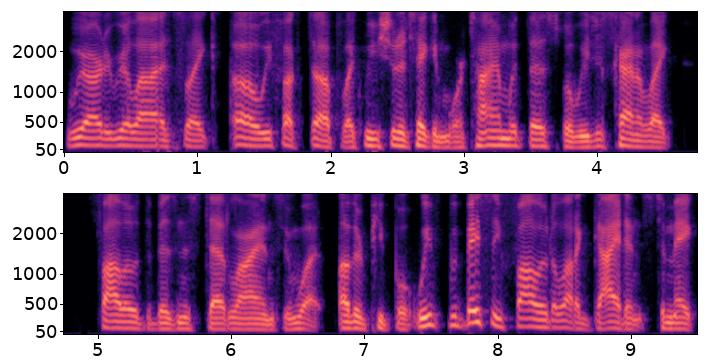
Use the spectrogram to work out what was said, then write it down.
we already realized like oh we fucked up. Like we should have taken more time with this but we just kind of like followed the business deadlines and what other people we've we basically followed a lot of guidance to make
